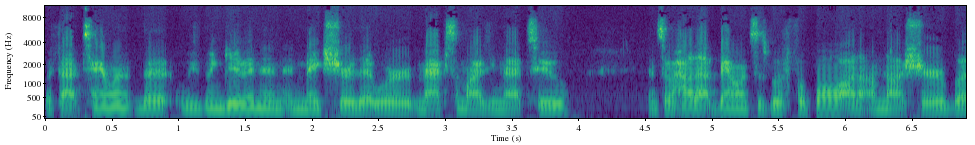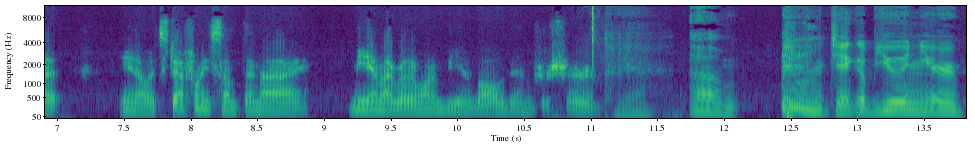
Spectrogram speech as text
with that talent that we've been given and, and make sure that we're maximizing that too. And so how that balances with football, I, am not sure, but you know, it's definitely something I, me and my brother want to be involved in for sure. Yeah. Um, Jacob, you and your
